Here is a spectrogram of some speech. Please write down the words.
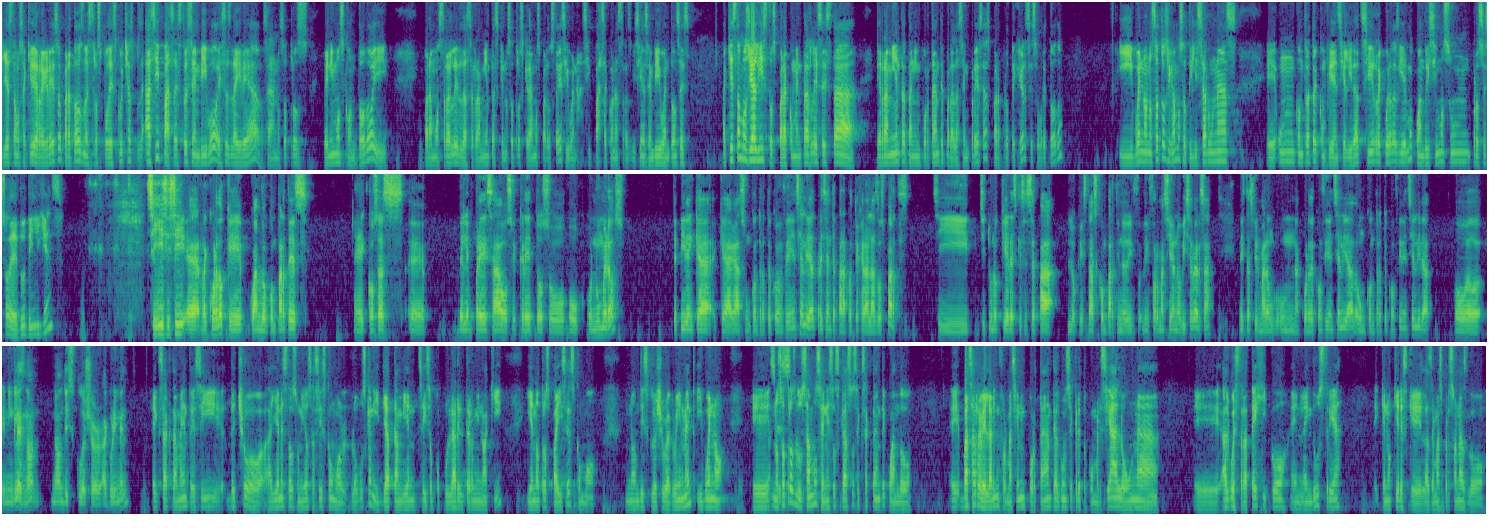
Ya estamos aquí de regreso. Para todos nuestros podescuchas, pues así pasa, esto es en vivo, esa es la idea. O sea, nosotros venimos con todo y para mostrarles las herramientas que nosotros creamos para ustedes. Y bueno, así pasa con las transmisiones en vivo. Entonces, aquí estamos ya listos para comentarles esta herramienta tan importante para las empresas, para protegerse sobre todo. Y bueno, nosotros llegamos a utilizar unas eh, un contrato de confidencialidad. ¿Sí recuerdas, Guillermo, cuando hicimos un proceso de due diligence? Sí, sí, sí. Eh, recuerdo que cuando compartes eh, cosas de la empresa o secretos o, números, te piden que, hagas un contrato de confidencialidad precisamente para proteger a las dos partes. Si, tú no quieres que se sepa lo que estás compartiendo de información o viceversa, necesitas firmar un, acuerdo de confidencialidad o un contrato de confidencialidad, o en inglés, ¿no? Non-disclosure agreement. Exactamente, sí. De hecho, allá en Estados Unidos así es como lo buscan y ya también se hizo popular el término aquí y en otros países como non-disclosure agreement. Y bueno, eh, nosotros lo usamos en esos casos exactamente cuando eh, vas a revelar información importante, algún secreto comercial o una eh, algo estratégico en la industria, eh, que no quieres que las demás personas lo,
